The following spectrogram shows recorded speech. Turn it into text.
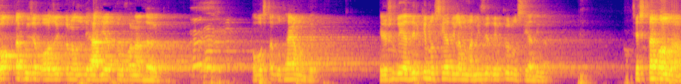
বক্তা খুঁজে পাওয়া যেত না যদি হাদিয়া তোফা না দেওয়া হইতো। অবস্থা কোথায় আমাদের? এটা শুধু এদেরকে নসিয়া দিলাম না, নিজেদেরকেও নসিয়া দিলাম। চেষ্টা করলাম।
